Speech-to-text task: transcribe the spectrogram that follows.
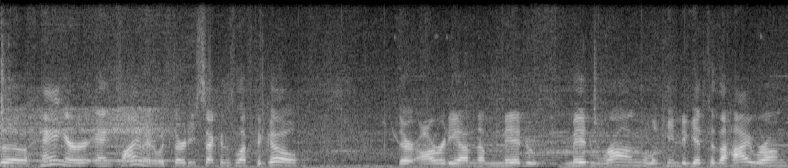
the hangar and climbing with 30 seconds left to go. They're already on the mid mid rung, looking to get to the high rung.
